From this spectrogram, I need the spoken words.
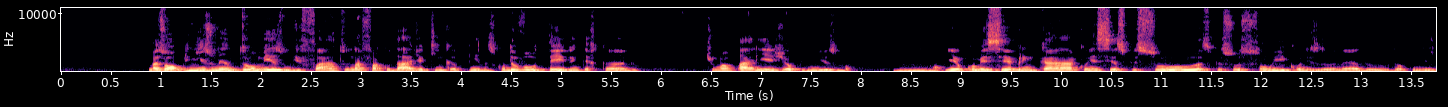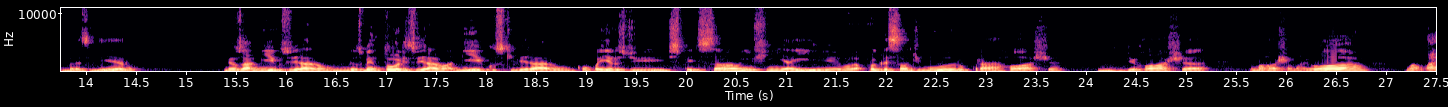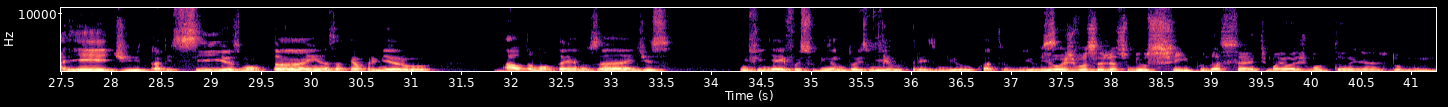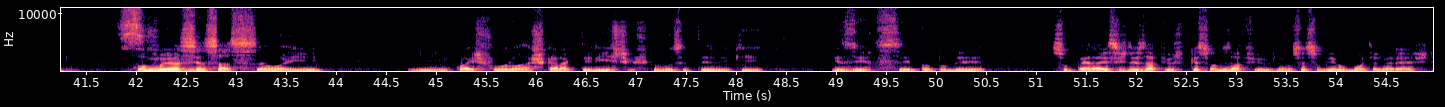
Mas o alpinismo entrou mesmo, de fato, na faculdade aqui em Campinas, quando eu voltei do intercâmbio. Tinha uma parede de alpinismo. Hum. E eu comecei a brincar, conhecer as pessoas, pessoas que são ícones do, né, do, do alpinismo brasileiro. Meus amigos viraram, meus mentores viraram amigos, que viraram companheiros de, de expedição, enfim, e aí a progressão de muro para rocha, Hum. de rocha para uma rocha maior, uma parede, travessias, montanhas, até o primeiro alta montanha nos Andes. Enfim, e aí foi subindo, 2 mil, 3 mil, 4 mil. E hoje você já subiu cinco das sete maiores montanhas do mundo. Qual foi a sensação aí e quais foram as características que você teve que exercer para poder superar esses desafios? Porque são desafios, né? Você subiu o Monte Everest.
